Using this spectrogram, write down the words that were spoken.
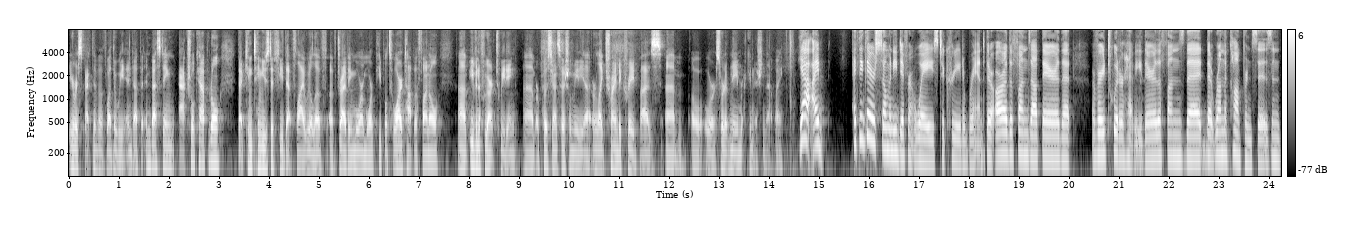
irrespective of whether we end up investing actual capital, that continues to feed that flywheel of, of driving more and more people to our top of funnel. Um, even if we aren't tweeting um, or posting on social media or like trying to create buzz um, or, or, sort of name recognition that way. Yeah, I I think there are so many different ways to create a brand. There are the funds out there that are very Twitter heavy. There are the funds that that run the conferences. And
